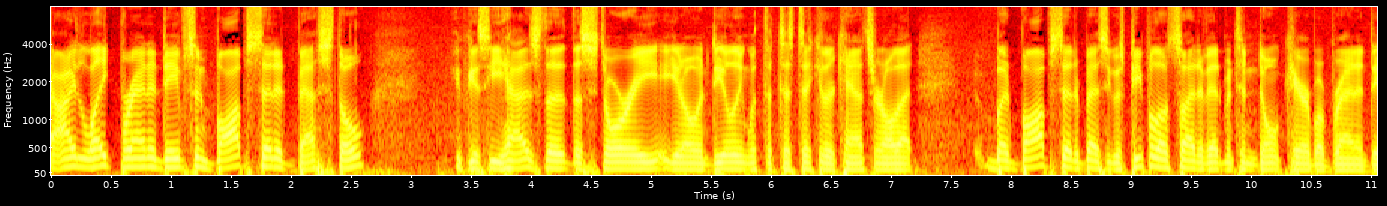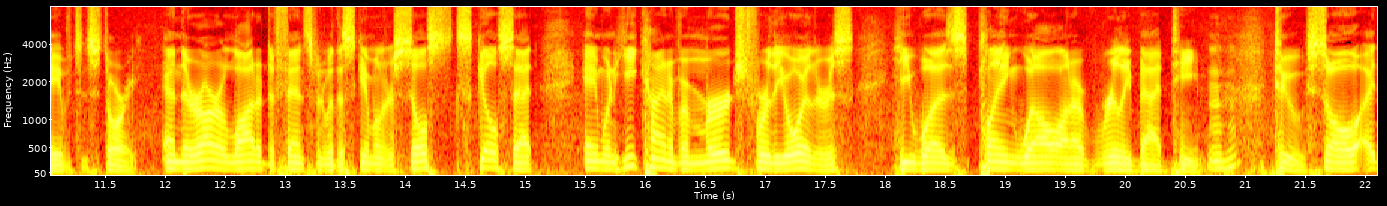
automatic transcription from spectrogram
I like Brandon Davidson. Bob said it best though, because he has the the story, you know, in dealing with the testicular cancer and all that. But Bob said it best. He goes, people outside of Edmonton don't care about Brandon Davidson's story, and there are a lot of defensemen with a similar skill set. And when he kind of emerged for the Oilers, he was playing well on a really bad team too. So uh,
